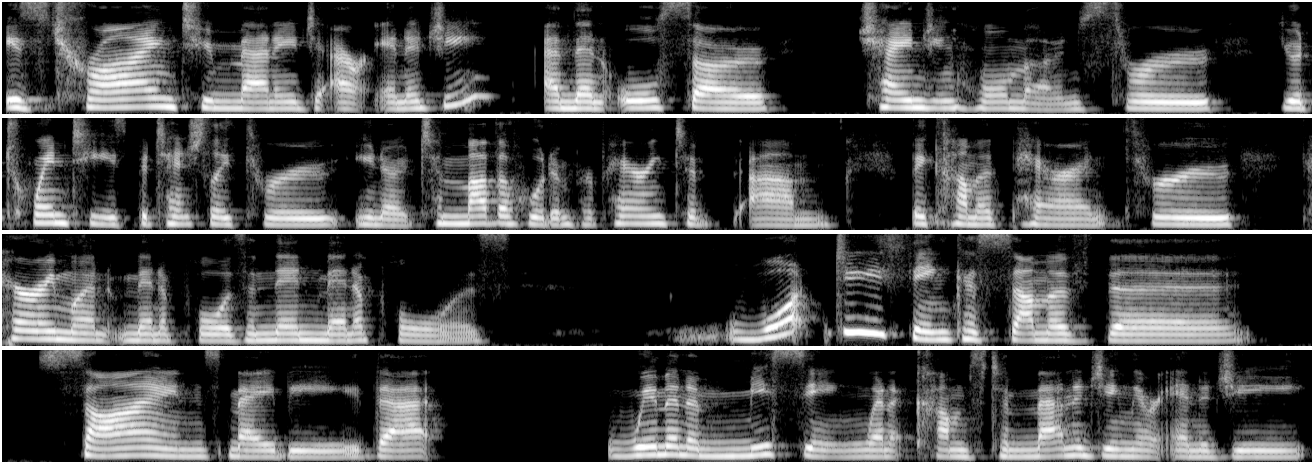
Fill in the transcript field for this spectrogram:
is trying to manage our energy and then also changing hormones through your 20s potentially through you know to motherhood and preparing to um, become a parent through perimenopause and then menopause what do you think are some of the signs maybe that women are missing when it comes to managing their energy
